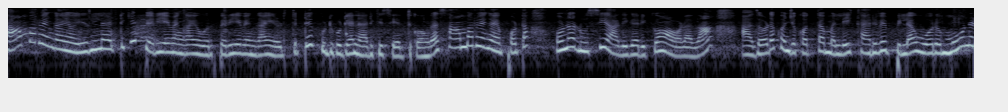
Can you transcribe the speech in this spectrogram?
சாம்பார் வெங்காயம் இல்லாட்டிக்கு பெரிய வெங்காயம் ஒரு பெரிய வெங்காயம் எடுத்துகிட்டு குட்டி குட்டியாக நறுக்கி சேர்த்துக்கோங்க. சாம்பார் வெங்காயம் போட்டால் இன்னும் ருசி அதிகரிக்கும் அவ்வளோதான் அதோட கொஞ்சம் கொத்தமல்லி கருவேப்பிலை ஒரு மூணு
